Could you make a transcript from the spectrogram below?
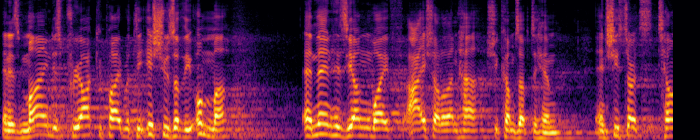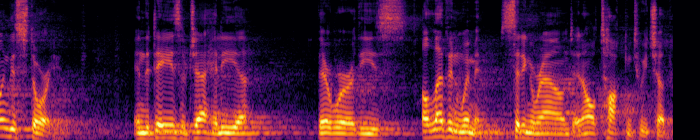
and his mind is preoccupied with the issues of the ummah. And then his young wife, Aisha, anha, she comes up to him and she starts telling this story in the days of Jahiliyyah, there were these 11 women sitting around and all talking to each other.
